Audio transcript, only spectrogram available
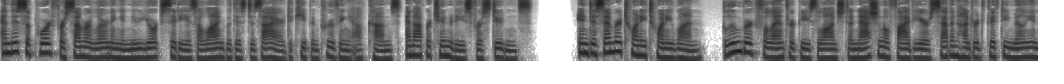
and this support for summer learning in New York City is aligned with his desire to keep improving outcomes and opportunities for students. In December 2021, Bloomberg Philanthropies launched a national five year $750 million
